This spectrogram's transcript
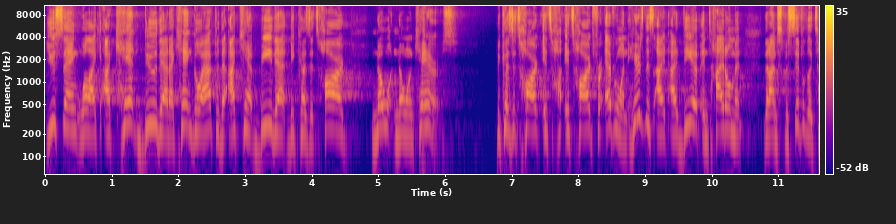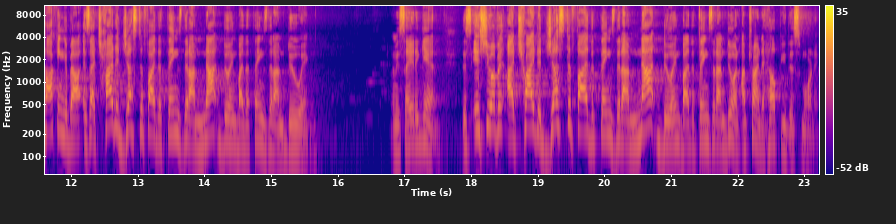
you saying, well, I, I can't do that, I can't go after that, I can't be that because it's hard no one, no one cares. because it's hard it's, it's hard for everyone. Here's this idea of entitlement that i'm specifically talking about is i try to justify the things that i'm not doing by the things that i'm doing. Let me say it again. This issue of it i try to justify the things that i'm not doing by the things that i'm doing. I'm trying to help you this morning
